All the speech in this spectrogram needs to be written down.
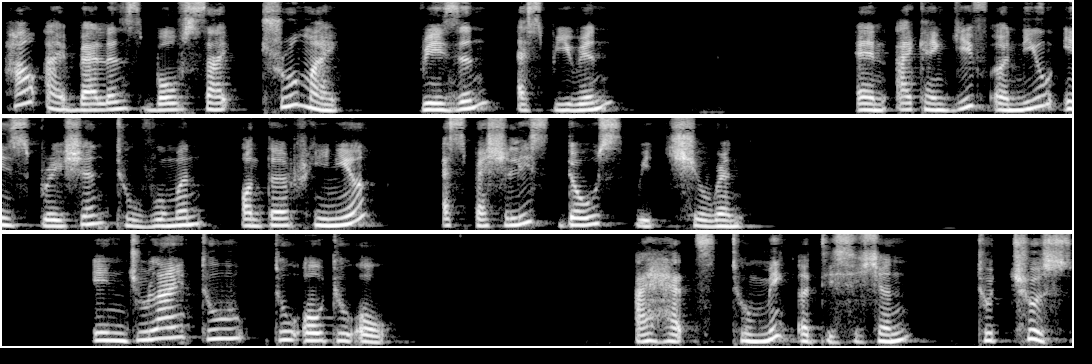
how I balance both sides through my reason, experience, and I can give a new inspiration to women entrepreneurs, especially those with children. In July 2, 2020, I had to make a decision to choose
